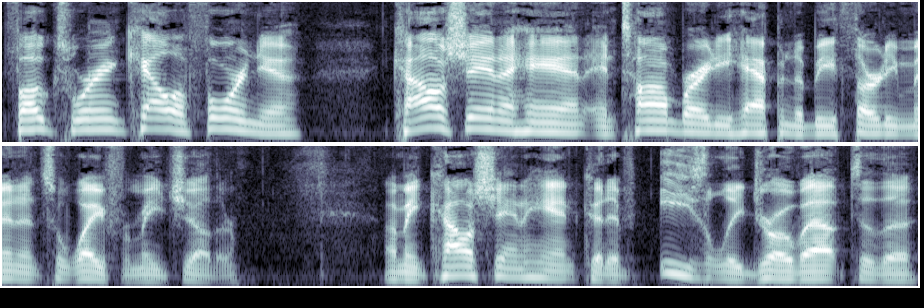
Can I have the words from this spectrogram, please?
folks were in California, Kyle Shanahan and Tom Brady happened to be 30 minutes away from each other. I mean, Kyle Shanahan could have easily drove out to the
